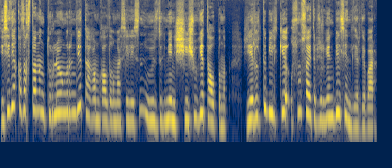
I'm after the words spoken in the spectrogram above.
Десе де қазақстанның түрлі өңірінде тағам қалдығы мәселесін өздігімен шешуге талпынып жергілікті билікке ұсыныс айтып жүрген белсенділер де бар.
